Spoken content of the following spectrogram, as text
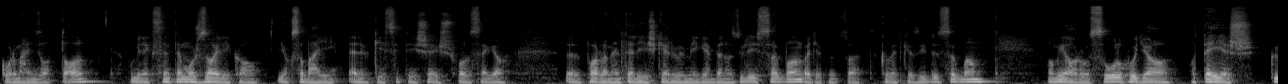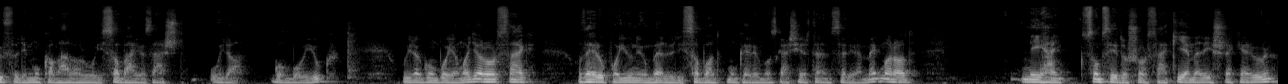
kormányzattal, aminek szerintem most zajlik a jogszabályi előkészítése, és valószínűleg a parlament elé is kerül még ebben az ülésszakban, vagy a következő időszakban, ami arról szól, hogy a, a teljes külföldi munkavállalói szabályozást újra gomboljuk, újra gombolja Magyarország, az Európai Unión belüli szabad munkaerőmozgás értelemszerűen megmarad, néhány szomszédos ország kiemelésre kerül,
